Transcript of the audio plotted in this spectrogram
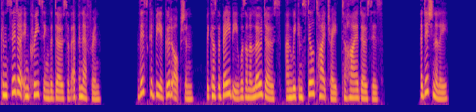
Consider increasing the dose of epinephrine. This could be a good option because the baby was on a low dose and we can still titrate to higher doses. Additionally,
